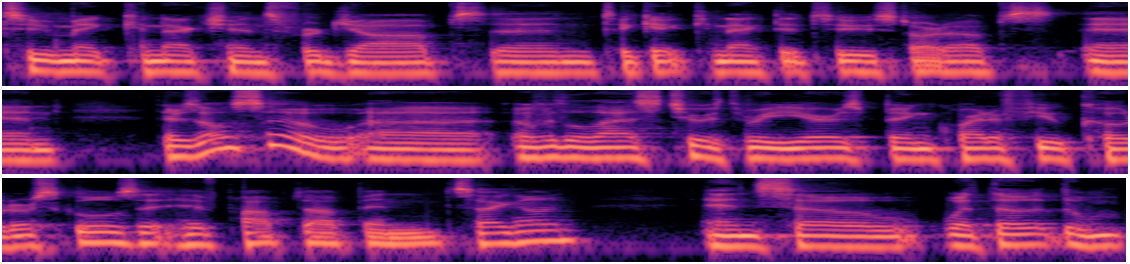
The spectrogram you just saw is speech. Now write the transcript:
to make connections for jobs and to get connected to startups. And there's also uh, over the last two or three years been quite a few coder schools that have popped up in Saigon. And so, what the the,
